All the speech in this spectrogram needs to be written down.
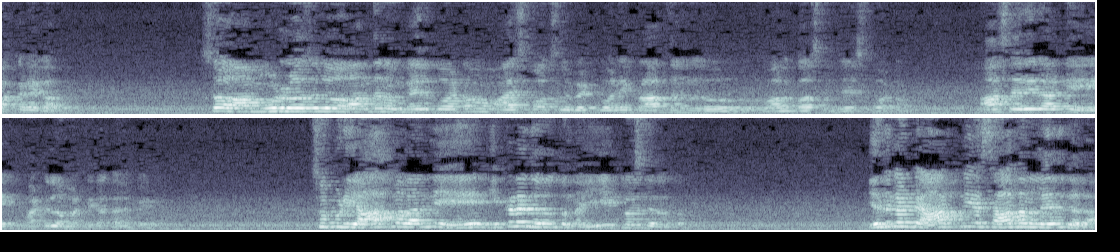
పక్కనే కాబట్టి సో ఆ మూడు రోజులు అందరూ మేలుకోవటం ఐస్ బాక్స్లు పెట్టుకొని ప్రార్థనలు వాళ్ళ కోసం చేసుకోవటం ఆ శరీరాన్ని మట్టిలో మట్టిగా కలిపేయడం సో ఇప్పుడు ఈ ఆత్మలన్నీ ఇక్కడే జరుగుతున్నాయి ఈ ఇంట్లోనే జరుగుతున్నాయి. ఎందుకంటే ఆత్మీయ సాధన లేదు కదా.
